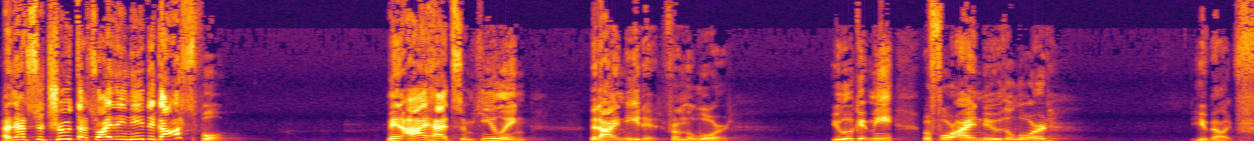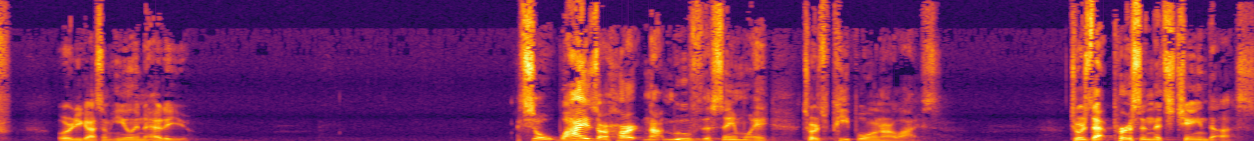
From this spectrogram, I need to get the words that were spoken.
And that's the truth. That's why they need the gospel. Man, I had some healing that I needed from the Lord. You look at me before I knew the Lord, you've been like, Lord, you got some healing ahead of you. So, why is our heart not moved the same way towards people in our lives, towards that person that's chained to us.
